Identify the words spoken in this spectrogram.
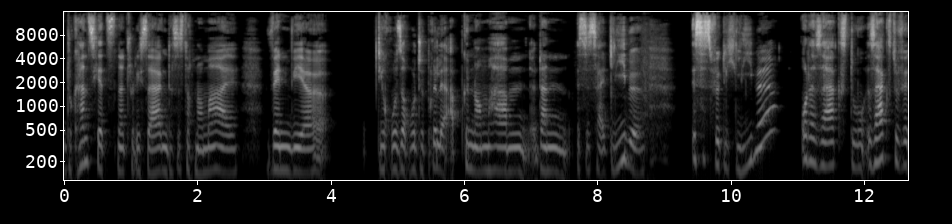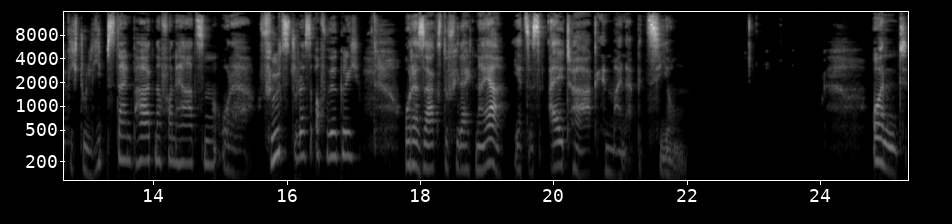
du kannst jetzt natürlich sagen, das ist doch normal, wenn wir die rosarote Brille abgenommen haben, dann ist es halt Liebe. Ist es wirklich Liebe? Oder sagst du, sagst du wirklich, du liebst deinen Partner von Herzen? Oder fühlst du das auch wirklich? Oder sagst du vielleicht, naja, jetzt ist Alltag in meiner Beziehung? Und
